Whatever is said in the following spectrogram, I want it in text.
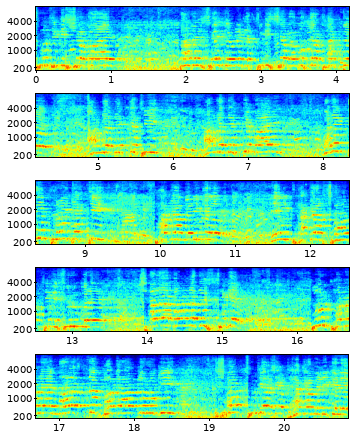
সুচিকিৎসা পায় তাদের সেই ধরনের একটা চিকিৎসা ব্যবস্থা থাকবে। আমরা দেখতেছি আমরা দেখতে পাই অনেকদিন ধরেই দেখছি ঢাকা মেডিকেলে এই ঢাকার শহর থেকে শুরু করে সারা বাংলাদেশ থেকে দুর্ঘটনায় মারাত্মকভাবে আহত রোগী সব ছুটে আসে ঢাকা মেডিকেলে।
